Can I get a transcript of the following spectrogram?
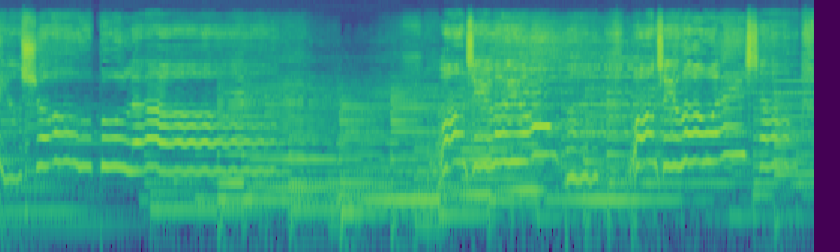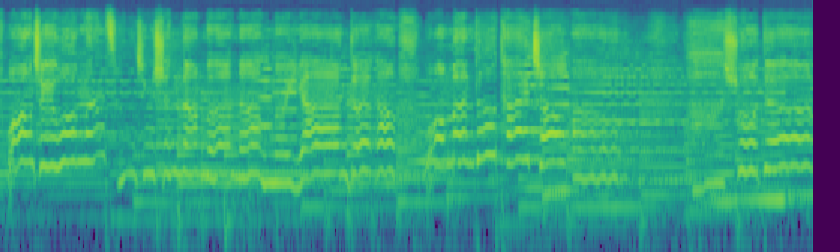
要受不了。忘记了拥抱，忘记了微笑，忘记我们曾经是那么那么样的好，我们都太骄傲，话说的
